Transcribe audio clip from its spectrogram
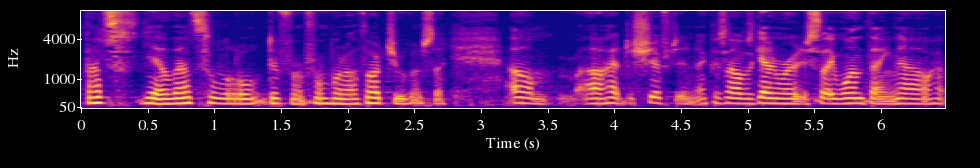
That's yeah. That's a little different from what I thought you were going to say. Um, I had to shift it because I was getting ready to say one thing now.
